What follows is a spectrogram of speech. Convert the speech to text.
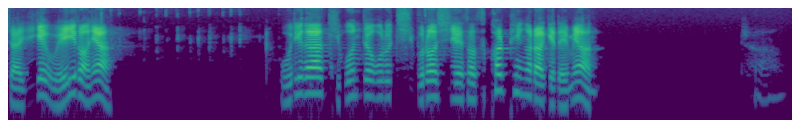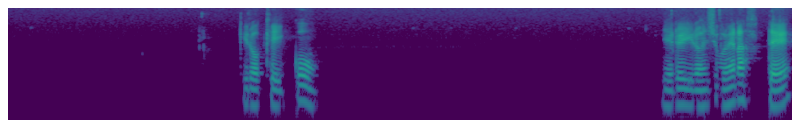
자, 이게 왜 이러냐? 우리가 기본적으로 지브러시에서 스컬핑을 하게 되면 자, 이렇게 있고 얘를 이런 식으로 해놨을 때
